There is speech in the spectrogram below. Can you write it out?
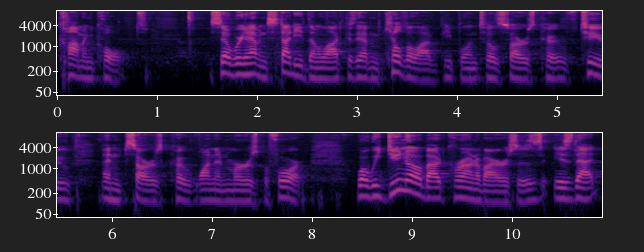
common colds. So we haven't studied them a lot because they haven't killed a lot of people until SARS-CoV-2 and SARS-CoV-1 and MERS before. What we do know about coronaviruses is that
